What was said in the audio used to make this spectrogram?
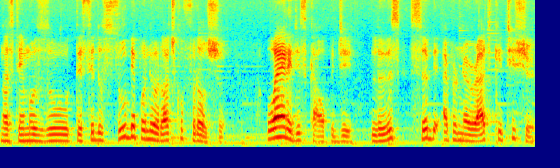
nós temos o tecido subaponeurótico frouxo, o L de scalp de Loose Subaponeurotic Tissue,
